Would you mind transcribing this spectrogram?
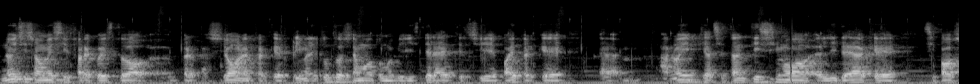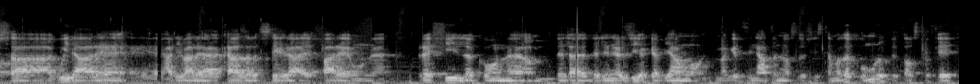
Noi ci siamo messi a fare questo eh, per passione, perché prima di tutto siamo automobilisti elettrici e poi perché eh, a noi piace tantissimo l'idea che si possa guidare, eh, arrivare a casa la sera e fare un refill con um, dell'energia che abbiamo immagazzinato nel nostro sistema d'accumulo piuttosto che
